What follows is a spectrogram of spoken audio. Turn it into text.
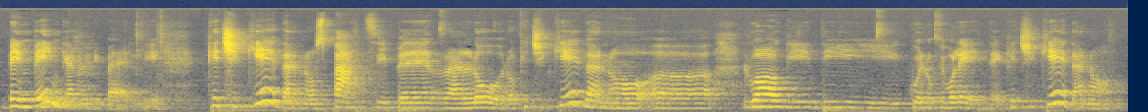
benvengano i ribelli, che ci chiedano spazi per loro, che ci chiedano uh, luoghi di quello che volete, che ci chiedano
